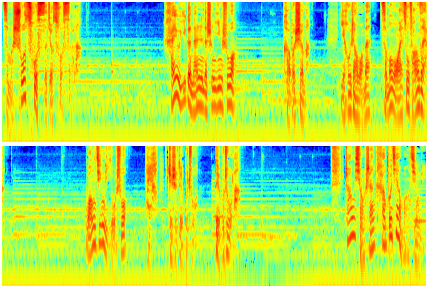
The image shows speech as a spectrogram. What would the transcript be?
怎么说猝死就猝死了？还有一个男人的声音说：“可不是嘛，以后让我们怎么往外租房子呀？”王经理又说：“哎呀，真是对不住，对不住了。”张小山看不见王经理，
